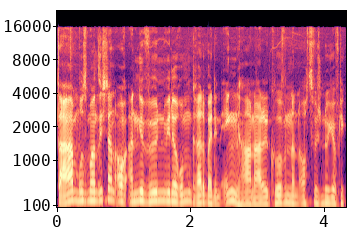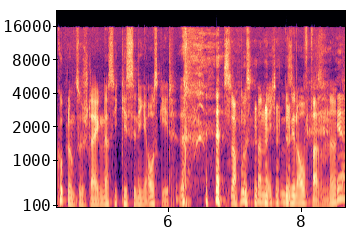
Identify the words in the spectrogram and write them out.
da muss man sich dann auch angewöhnen, wiederum, gerade bei den engen Haarnadelkurven, dann auch zwischendurch auf die Kupplung zu steigen, dass die Kiste nicht ausgeht. da muss man echt ein bisschen aufpassen, ne? Ja,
